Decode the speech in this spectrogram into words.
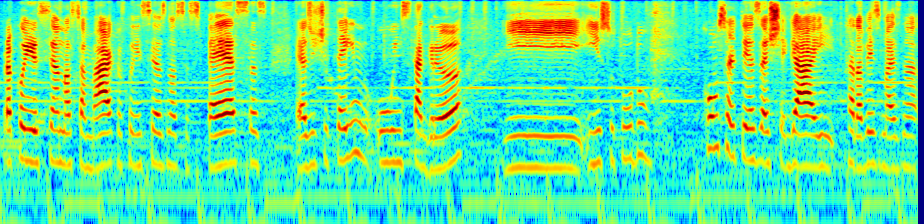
para conhecer a nossa marca, conhecer as nossas peças. É, a gente tem o Instagram e isso tudo com certeza é chegar aí cada vez mais na,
